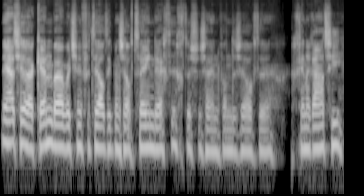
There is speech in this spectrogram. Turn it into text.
Nou ja, het is heel herkenbaar wat je vertelt. Ik ben zelf 32, dus we zijn van dezelfde generatie.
